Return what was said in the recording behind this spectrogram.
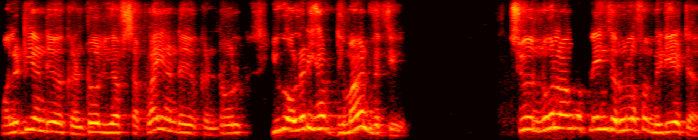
quality under your control. You have supply under your control. You already have demand with you. So you're no longer playing the role of a mediator.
